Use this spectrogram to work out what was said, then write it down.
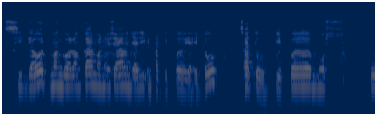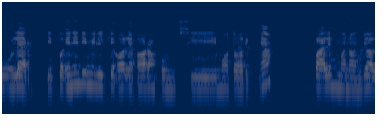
Sigaud menggolongkan manusia menjadi empat tipe yaitu satu tipe muskuler. Tipe ini dimiliki oleh orang fungsi motoriknya paling menonjol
